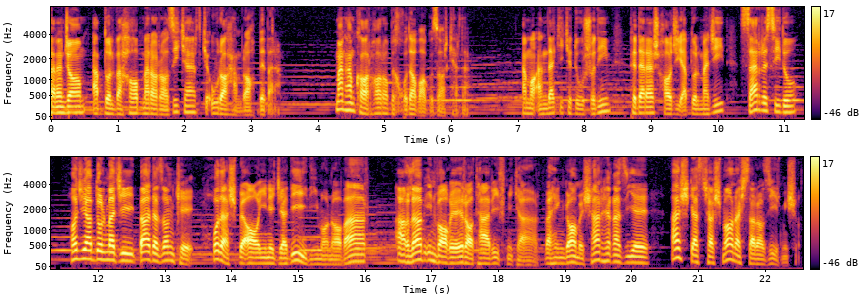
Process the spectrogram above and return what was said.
سرانجام عبدالوهاب مرا راضی کرد که او را همراه ببرم. من هم کارها را به خدا واگذار کردم. اما اندکی که دور شدیم پدرش حاجی عبدالمجید سر رسید و حاجی عبدالمجید بعد از آن که خودش به آین جدید ایمان آورد اغلب این واقعه را تعریف می کرد و هنگام شرح قضیه اشک از چشمانش سرازیر می شد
